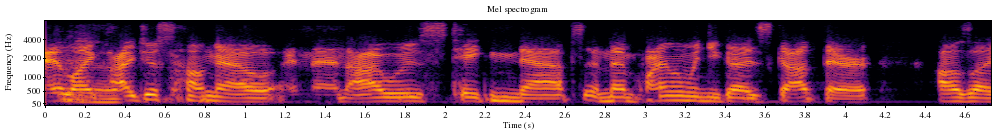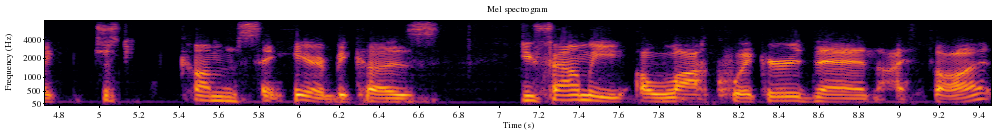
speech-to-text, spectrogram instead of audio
And like I just hung out and then I was taking naps. And then finally when you guys got there, I was like, just come sit here because you found me a lot quicker than I thought.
